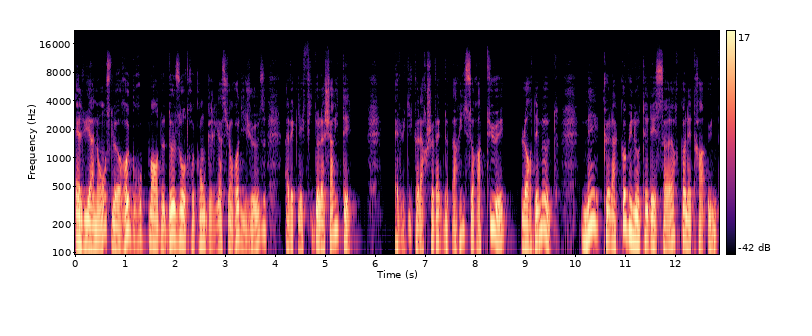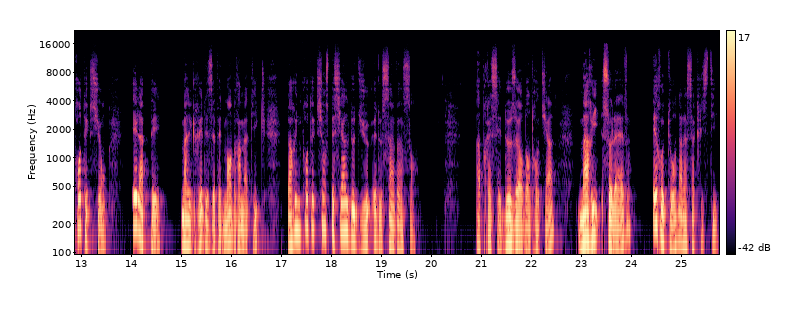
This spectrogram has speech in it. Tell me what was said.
Elle lui annonce le regroupement de deux autres congrégations religieuses avec les filles de la charité. Elle lui dit que l'archevêque de Paris sera tué lors d'émeutes, mais que la communauté des sœurs connaîtra une protection et la paix malgré des événements dramatiques par une protection spéciale de Dieu et de Saint Vincent. Après ces deux heures d'entretien, Marie se lève et retourne à la sacristie,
